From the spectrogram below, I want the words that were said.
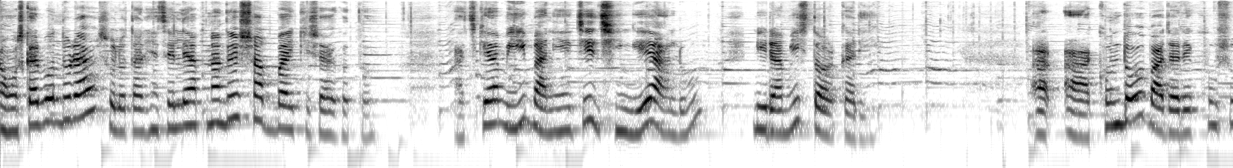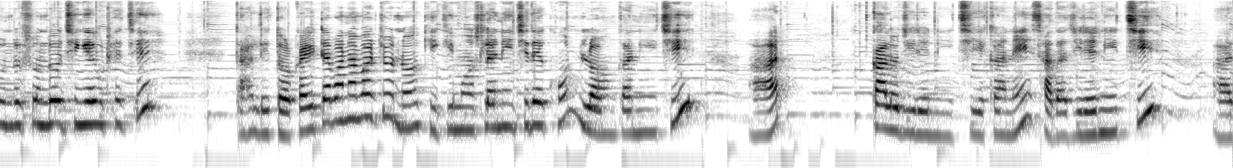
নমস্কার বন্ধুরা, ষোলোতার হেসেলে আপনাদের সবাইকে স্বাগত। আজকে আমি বানিয়েছি ঝিঙে আলু নিরামিষ তরকারি। আর এখন তো বাজারে খুব সুন্দর সুন্দর ঝিঙে উঠেছে। তাহলে তরকারিটা বানাবার জন্য কি কি মশলা নিয়েছি দেখুন, লঙ্কা নিয়েছি আর কালো জিরে নিয়েছি এখানে, সাদা জিরে নিয়েছি আর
